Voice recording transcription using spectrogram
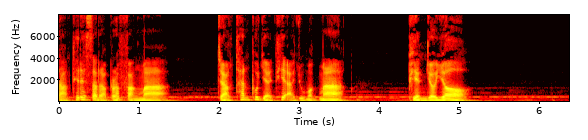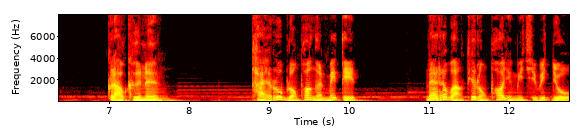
ตามที่ได้สดับรับฟังมา จากท่านผู้ใหญ่ที่อายุมากๆ เพียงย่อๆ กล่าวคือหนึ่งถ่ายรูปหลวงพ่อเงินไม่ติด ในระหว่างที่หลวงพ่อยังมีชีวิตอยู่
